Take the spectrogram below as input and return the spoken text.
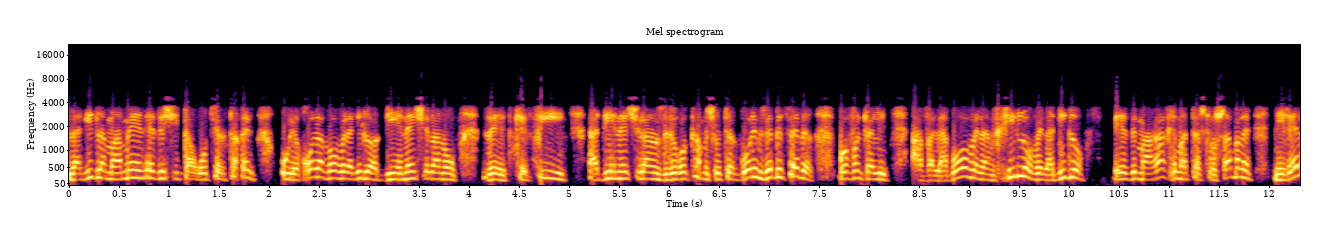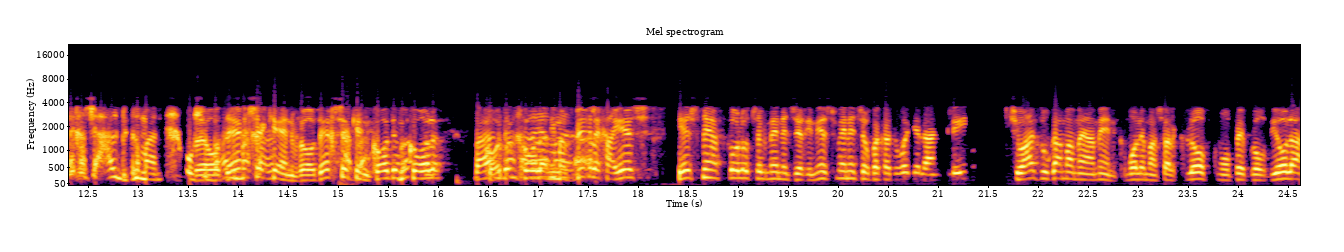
להגיד למאמן איזה שיטה הוא רוצה לשחק. הוא יכול לבוא ולהגיד לו, ה-DNA שלנו זה התקפי, ה-DNA שלנו זה לראות כמה שיותר גולים, זה בסדר, באופן כללי. אבל לבוא ולהנחיל לו ולהגיד לו באיזה מערך, אם אתה שלושה בלם, נראה לך שאלברמן, או ועוד שברק איך בכר- שכן, ועוד איך שכן, קודם כל, קודם כל אני מסביר לך, יש יש שני אסכולות של מנג'רים, יש מנג'ר בכדורגל האנגלי, שהוא אז הוא גם המאמן, כמו למשל קלופ, כמו פפ גורדיולה,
